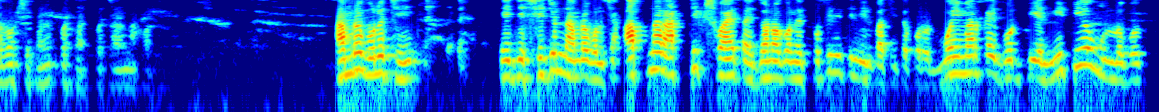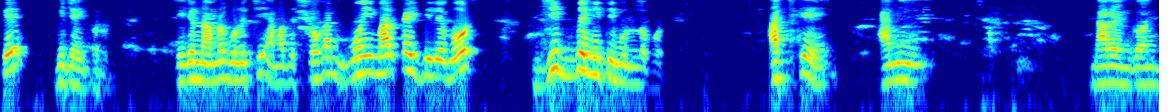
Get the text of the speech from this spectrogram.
এবং সেখানে প্রচার প্রচারণা হবে আমরা বলেছি, এই যে সেজন্য আমরা বলেছি, আপনার আর্থিক সহায়তায় জনগণের প্রতিনিধি নির্বাচিত করুন, মইমার্কায় ভোট দিয়ে নীতি ও মূল্যবোধকে বিজয়ী করুন। এই জন্য আমরা বলেছি, আমাদের স্লোগান মই মার্কাই দিলে ভোট জিতবে নীতি মূল্যবোধ আজকে আমি নারায়ণগঞ্জ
